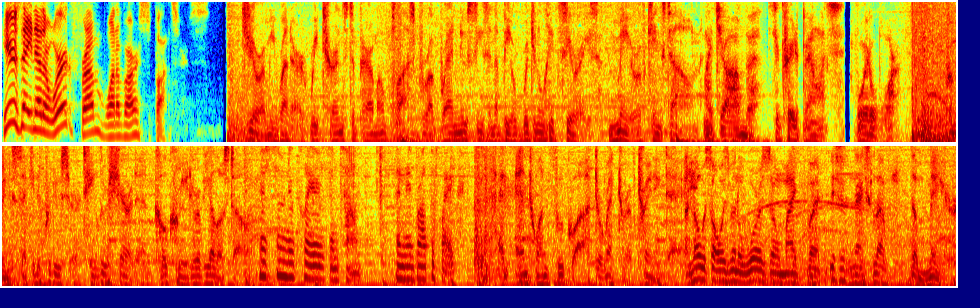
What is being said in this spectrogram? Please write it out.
Here's another word from one of our sponsors. Jeremy Renner returns to Paramount Plus for a brand new season of the original hit series, Mayor of Kingstown. My job is to create a balance, avoid a war. From executive producer Taylor Sheridan, co creator of Yellowstone. There's some new players in town, and they brought the plague. And Antoine Fuqua, director of Training Day. I know it's always been a war zone, Mike, but this is next level. The mayor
